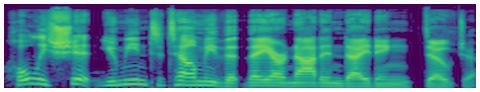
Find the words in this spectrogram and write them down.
holy shit, you mean to tell me that they are not indicting Dojo?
